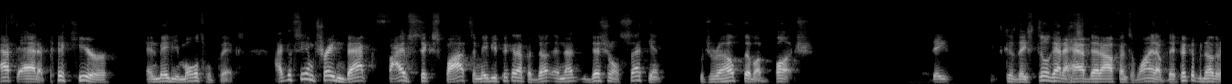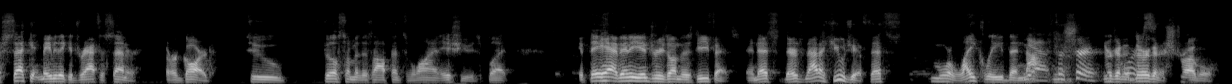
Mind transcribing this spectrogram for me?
have to add a pick here and maybe multiple picks. I could see them trading back five, six spots and maybe picking up an additional second, which would help them a bunch. They because they still got to have that offensive lineup. They pick up another second, maybe they could draft a center or a guard to fill some of this offensive line issues. But if they have any injuries on this defense, and that's there's not a huge if, that's more likely than not. Yeah, for sure. They're gonna they're gonna struggle.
